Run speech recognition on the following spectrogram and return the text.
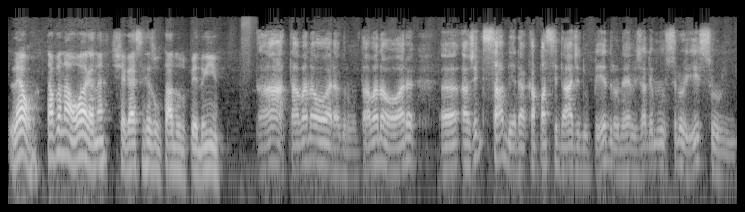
Léo, estava na hora, né, de chegar esse resultado do Pedrinho. Ah, tava na hora, Bruno, tava na hora. Uh, a gente sabe da capacidade do Pedro, né? Ele já demonstrou isso em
